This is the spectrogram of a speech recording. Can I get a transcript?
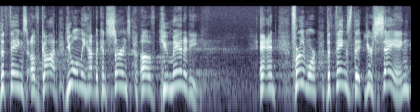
the things of God, you only have the concerns of humanity. And furthermore, the things that you're saying,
